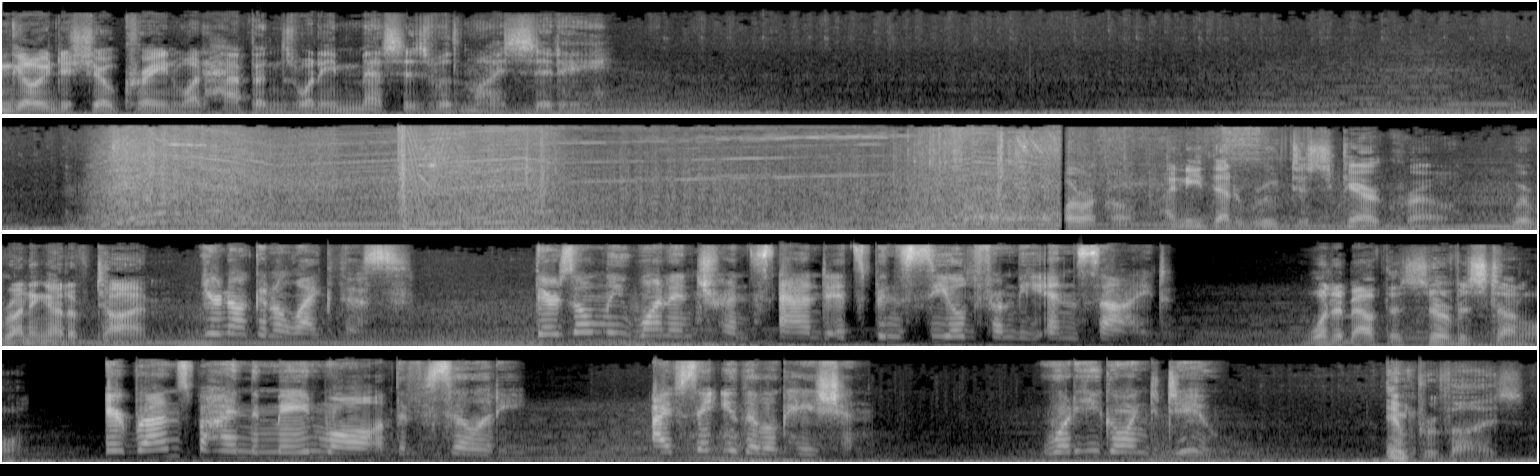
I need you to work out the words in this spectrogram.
I'm going to show Crane what happens when he messes with my city. Oracle, I need that route to Scarecrow. We're running out of time. You're not gonna like this. There's only one entrance, and it's been sealed from the inside. What about the service tunnel? It runs behind the main wall of the facility. I've sent you the location. What are you going to do? Improvise.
